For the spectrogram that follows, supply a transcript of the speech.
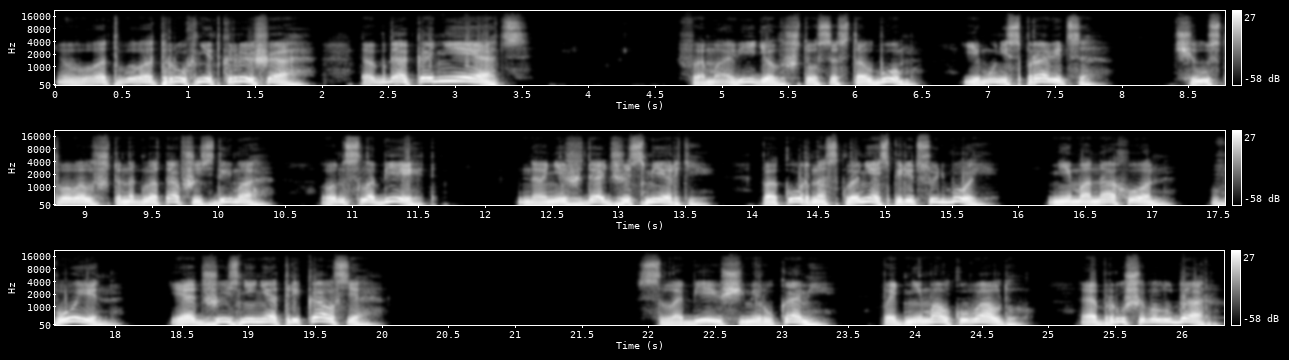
Вот-вот рухнет крыша, тогда конец. Фома видел, что со столбом ему не справиться. Чувствовал, что наглотавшись дыма, он слабеет. Но не ждать же смерти, покорно склонясь перед судьбой. Не монах он, воин, и от жизни не отрекался. Слабеющими руками поднимал кувалду, обрушивал удар,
